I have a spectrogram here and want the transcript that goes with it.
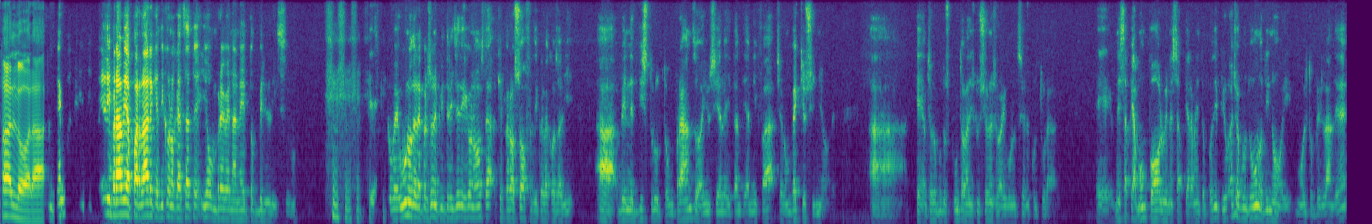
allora, quelli bravi a parlare che dicono cazzate, io ho un breve nanetto bellissimo. dove una delle persone più intelligenti che conosco, che però soffre di quella cosa lì, ah, venne distrutto un pranzo a UCLA tanti anni fa, c'era un vecchio signore ah, che a un certo punto spunta una discussione sulla rivoluzione culturale. E ne sappiamo un po', lui ne sa chiaramente un po' di più. A un certo punto uno di noi, molto brillante, eh,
